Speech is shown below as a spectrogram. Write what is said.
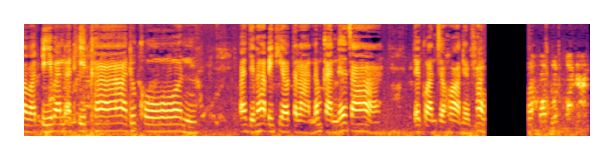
สวัสดีวันอาทิตย์ค่ะ ทุกคนป้าจะพาไปเที่ยวตลาดน้ำกันเด้อจ้า แต่ก่อนจะหอดเดี๋ยวฟังพอดดก่อนนั้น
